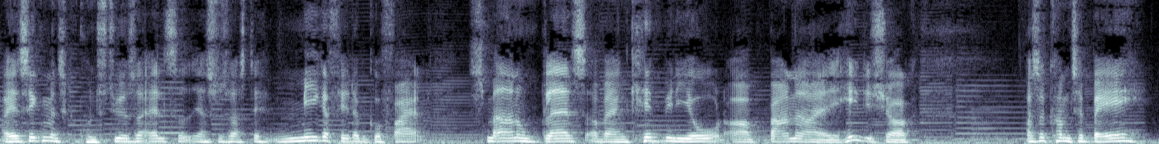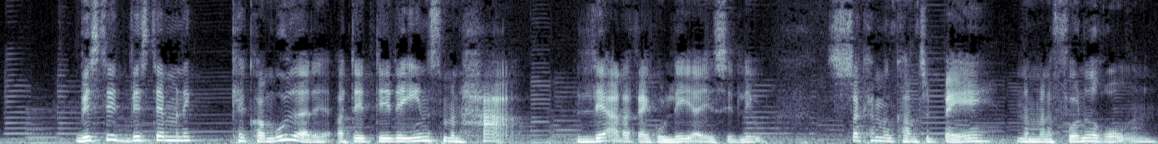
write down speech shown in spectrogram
Og jeg siger ikke, man skal kunne styre sig altid. Jeg synes også, det er mega fedt at begå fejl. Smadre nogle glas og være en kæmpe idiot, og børnene er helt i chok. Og så komme tilbage. Hvis det, hvis det man ikke kan komme ud af det, og det, det er det eneste, man har lært at regulere i sit liv, så kan man komme tilbage, når man har fundet roen,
